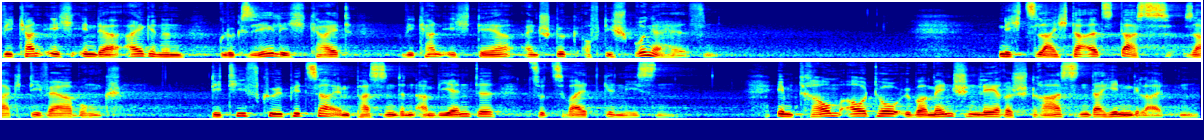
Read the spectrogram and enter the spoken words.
Wie kann ich in der eigenen Glückseligkeit, wie kann ich der ein Stück auf die Sprünge helfen? Nichts leichter als das, sagt die Werbung. Die Tiefkühlpizza im passenden Ambiente zu zweit genießen. Im Traumauto über menschenleere Straßen dahingleiten.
